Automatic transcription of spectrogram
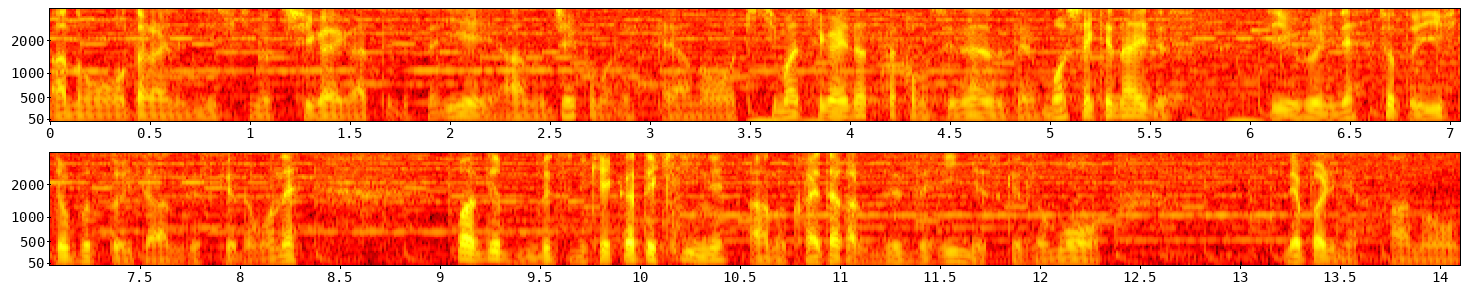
あの、お互いの認識の違いがあってですね、いえいえ、あの、ジェクもね、あの、聞き間違いだったかもしれないので、申し訳ないですっていう風にね、ちょっといい人ぶっといたんですけどもね、まあ、でも別に結果的にね、あの、変えたから全然いいんですけども、やっぱりね、あの、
